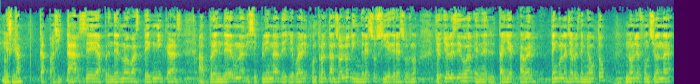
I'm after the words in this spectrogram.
Okay. Es cap capacitarse, aprender nuevas técnicas, aprender una disciplina de llevar el control tan solo de ingresos y egresos, ¿no? Yo, yo les digo en el taller, a ver, tengo las llaves de mi auto, no le funciona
